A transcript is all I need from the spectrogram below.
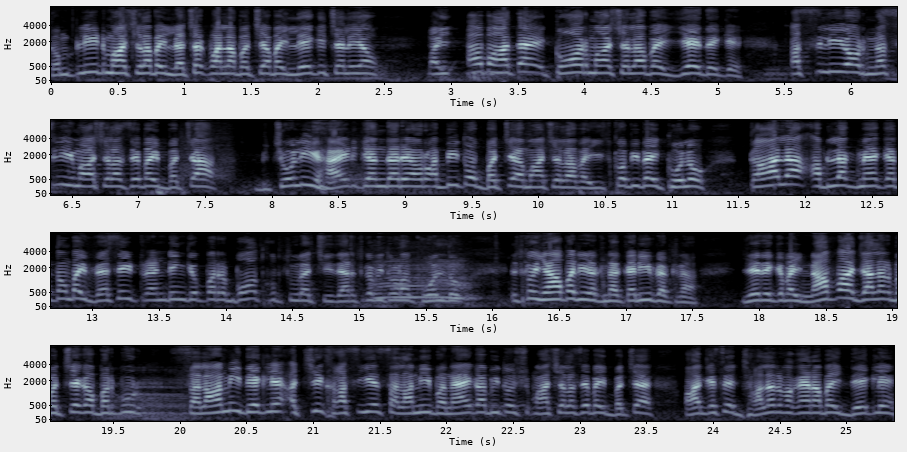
कंप्लीट माशाल्लाह भाई, लचक वाला बच्चा भाई, लेके चले जाओ भाई, अब आता है एक और माशाल्लाह भाई, ये देखे। असली और नस्ली माशाल्लाह से भाई बच्चा बिचोली हाइट के अंदर है और अभी तो बच्चा है माशाल्लाह भाई। इसको भी भाई खोलो। काला अबलग मैं कहता हूँ भाई, वैसे ही ट्रेंडिंग के ऊपर बहुत खूबसूरत चीज़ है इसको भी थोड़ा खोल दो। इसको यहाँ पर ही रखना, करीब रखना। ये देखे भाई, नाफा जालर बच्चे का भरपूर सलामी देख लें, अच्छी खासी है सलामी बनाएगा भी तो माशाल्लाह से भाई बच्चा है। आगे से झालर वगैरह भाई देख लें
